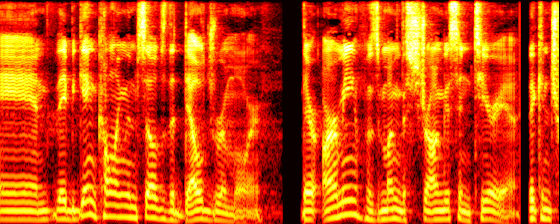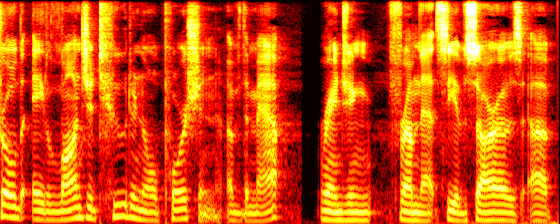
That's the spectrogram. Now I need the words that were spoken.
and they begin calling themselves the Deldrimor. Their army was among the strongest in Tyria. They controlled a longitudinal portion of the map, ranging from that Sea of Sorrows up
